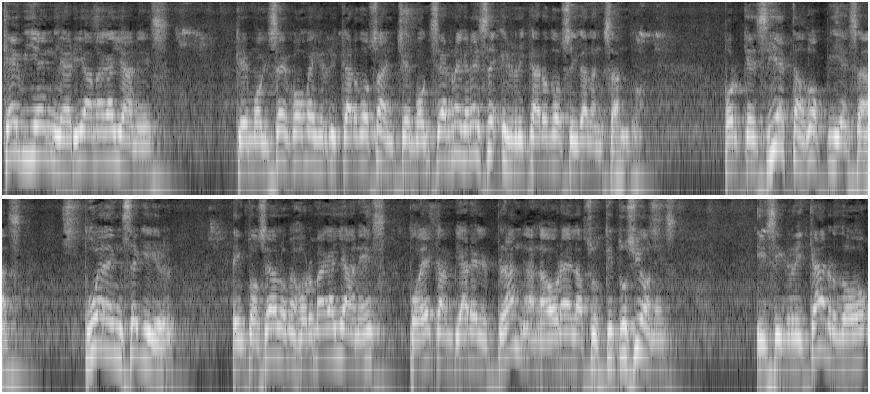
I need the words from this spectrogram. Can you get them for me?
Qué bien le haría a Magallanes que Moisés Gómez y Ricardo Sánchez, Moisés regrese y Ricardo siga lanzando. Porque si estas dos piezas pueden seguir, entonces a lo mejor Magallanes puede cambiar el plan a la hora de las sustituciones. Y si Ricardo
